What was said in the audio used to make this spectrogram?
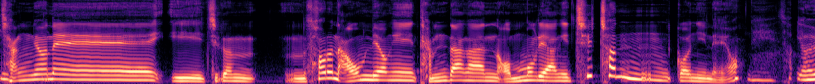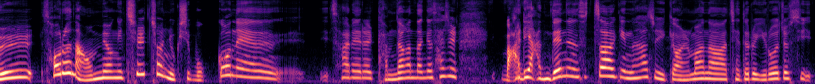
작년에 이 지금 음, 39명이 담당한 업무량이 7천 건이네요. 네, 서, 열, 39명이 7,065건의 사례를 담당한다는 게 사실 말이 안 되는 숫자기는 하죠. 이게 얼마나 제대로 이루어질 수, 있-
